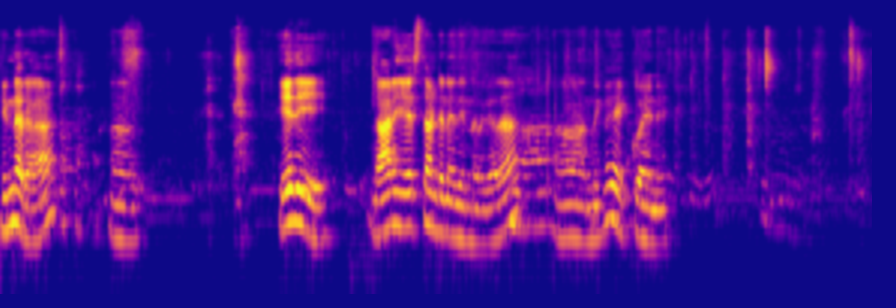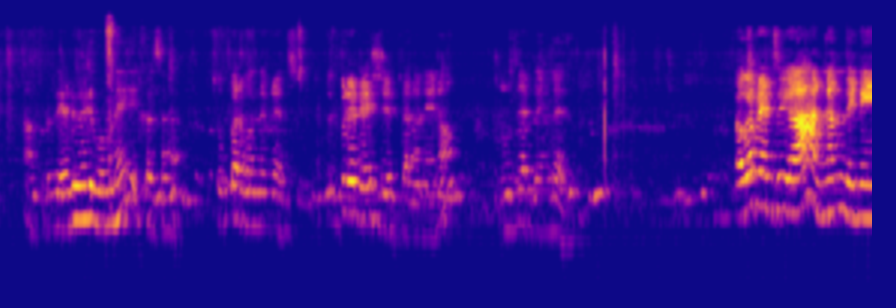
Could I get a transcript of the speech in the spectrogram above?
తిన్నారా? ఆ. ఏది? నాని చేస్తా అంటేనే తిన్నారు కదా? అందుకే ఎక్కువైనాయి. అప్పుడు వేడి వేడిగా ఉన్నాయి ఇక్కడ సూపర్గా ఉంది ఫ్రెండ్స్. ఇప్పుడే టేస్ట్ చేస్తాను నేను. ఒకసారి తినలేదు. ఓకే ఫ్రెండ్స్ ఇక అన్నం తిని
